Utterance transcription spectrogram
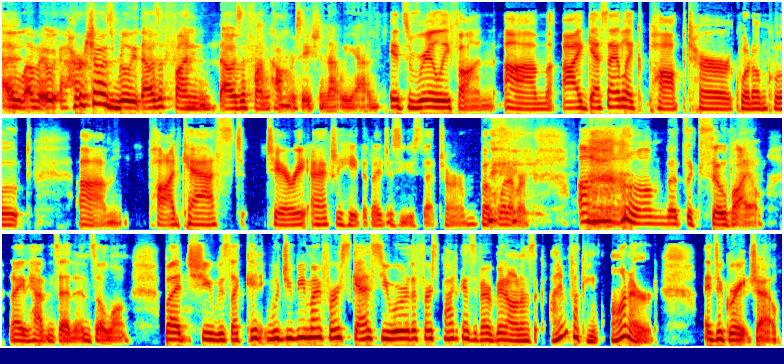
I love it. Her show is really that was a fun that was a fun conversation that we had. It's really fun. Um, I guess I like popped her quote unquote um, podcast cherry. I actually hate that I just used that term, but whatever. um, that's like so vile. And I haven't said it in so long. But she was like, Would you be my first guest? You were the first podcast I've ever been on. I was like, I'm fucking honored. It's a great show.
